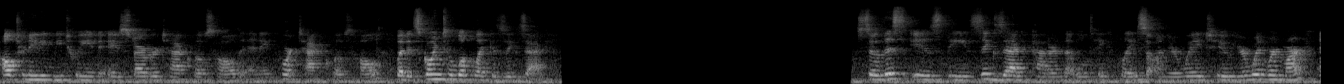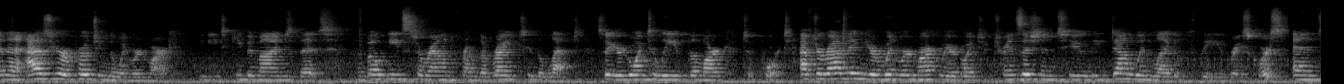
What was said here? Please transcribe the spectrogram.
alternating between a starboard tack close hauled and a port tack close hauled, but it's going to look like a zigzag. So this is the zigzag pattern that will take place on your way to your windward mark. And then as you're approaching the windward mark, you need to keep in mind that the boat needs to round from the right to the left. So you're going to leave the mark to port. After rounding your windward mark, we are going to transition to the downwind leg of the race course. And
